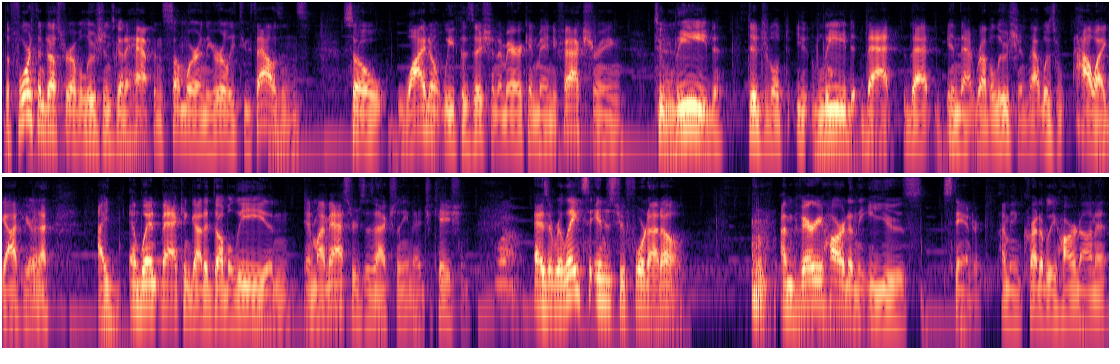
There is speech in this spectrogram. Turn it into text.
the fourth industrial revolution is going to happen somewhere in the early 2000s. So why don't we position American manufacturing to lead digital, lead that that in that revolution? That was how I got here. That I went back and got a double E, and, and my master's is actually in education. Wow. As it relates to Industry 4.0, I'm very hard on the EU's standard. I'm incredibly hard on it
